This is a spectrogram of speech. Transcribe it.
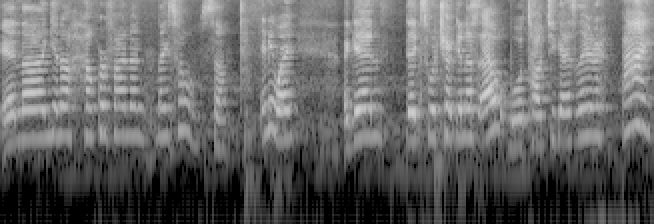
and uh, you know, help her find a nice home. So anyway, again, thanks for checking us out. We'll talk to you guys later. Bye.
